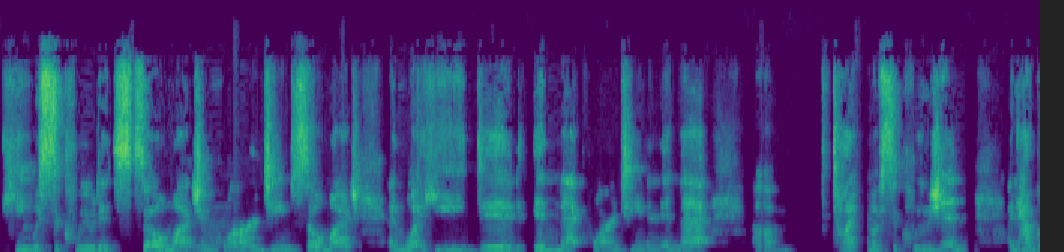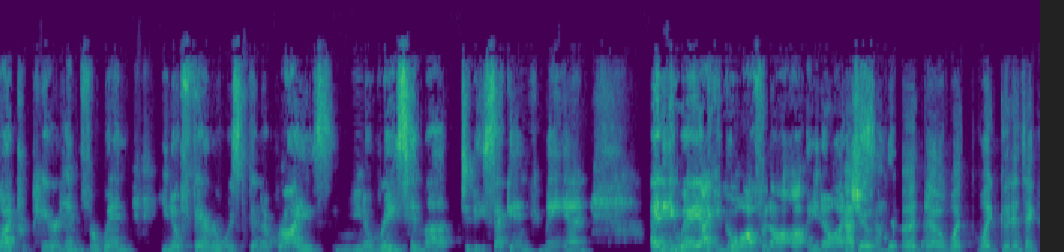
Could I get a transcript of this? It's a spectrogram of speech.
he was secluded so much and mm. quarantined so much. And what he did in that quarantine and in that um, time of seclusion and how God prepared him for when, you know, Pharaoh was going to rise, you know, raise him up to be second in command. Anyway, I could go off and on, you know, on That's Joseph. so good though. What what good insight.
